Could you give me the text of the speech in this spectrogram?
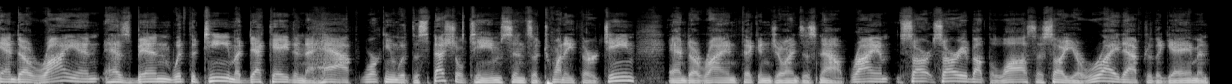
And uh, Ryan has been with the team a decade and a half, working with the special team since uh, 2013. And uh, Ryan Ficken joins us now. Ryan, sorry, sorry about the loss. I saw you right after the game, and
